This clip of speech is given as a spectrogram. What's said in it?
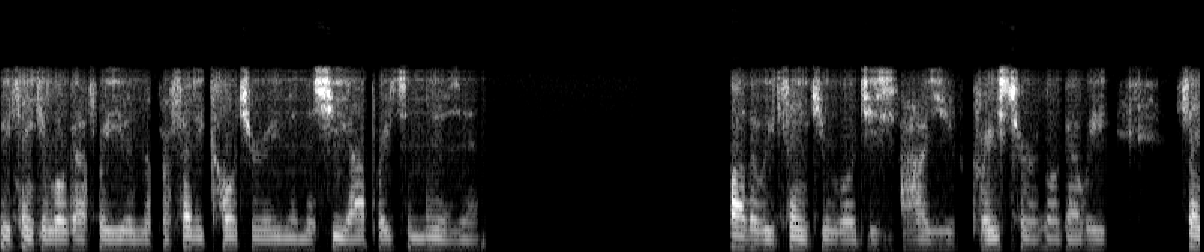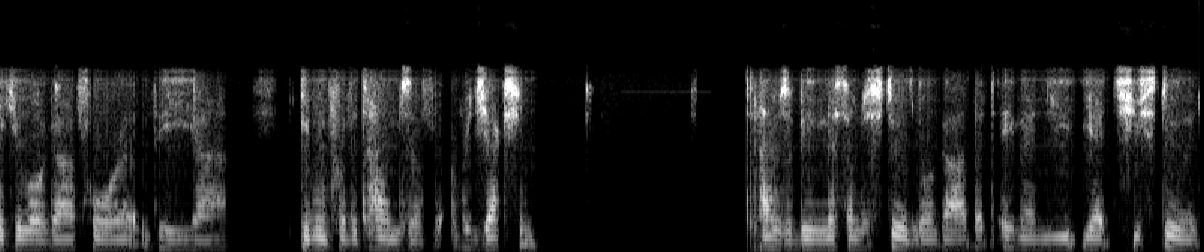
We thank you, Lord God, for even the prophetic culture, even that she operates and lives in. Father, we thank you, Lord Jesus, for how you've graced her, Lord God. We thank you, Lord God, for the uh, even for the times of rejection, times of being misunderstood, Lord God. But Amen. Yet she stood,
